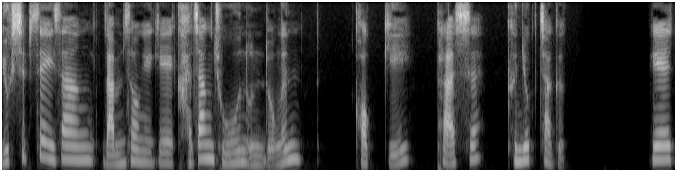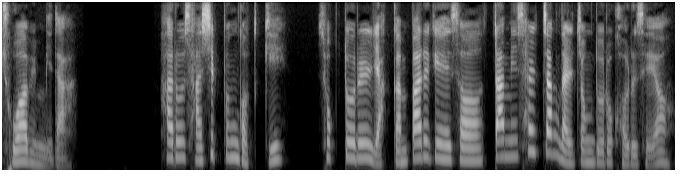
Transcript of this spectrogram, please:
60세 이상 남성에게 가장 좋은 운동은 걷기 플러스 근육 자극 의 조합입니다. 하루 40분 걷기, 속도를 약간 빠르게 해서 땀이 살짝 날 정도로 걸으세요.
